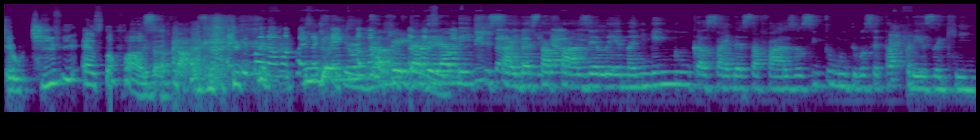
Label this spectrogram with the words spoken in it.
Eu tive esta fase. Essa fase. É que, mano, é uma coisa que tem que nunca verdadeiramente vida, sai tá dessa ligado? fase, Helena. Ninguém nunca sai dessa fase. Eu sinto muito, você tá presa aqui.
